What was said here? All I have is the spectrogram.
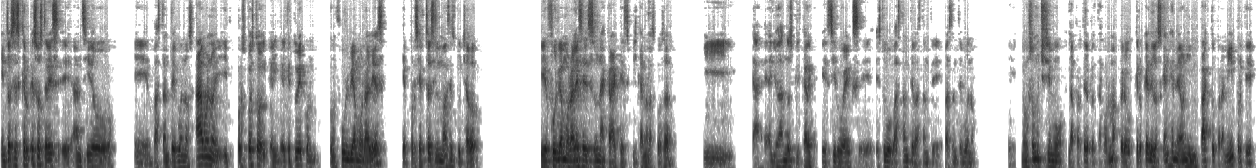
Entonces creo que esos tres eh, han sido eh, bastante buenos. Ah, bueno, y, por supuesto el, que tuve con, con Fulvia Morales, que por cierto es el más escuchado. Eh, Fulvia Morales es una crack explicando las cosas y ayudando a explicar que Zero X eh, estuvo bastante, bastante, bastante bueno. Eh, me gustó muchísimo la parte de la plataforma, pero creo que de los que han generado un impacto para mí, porque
